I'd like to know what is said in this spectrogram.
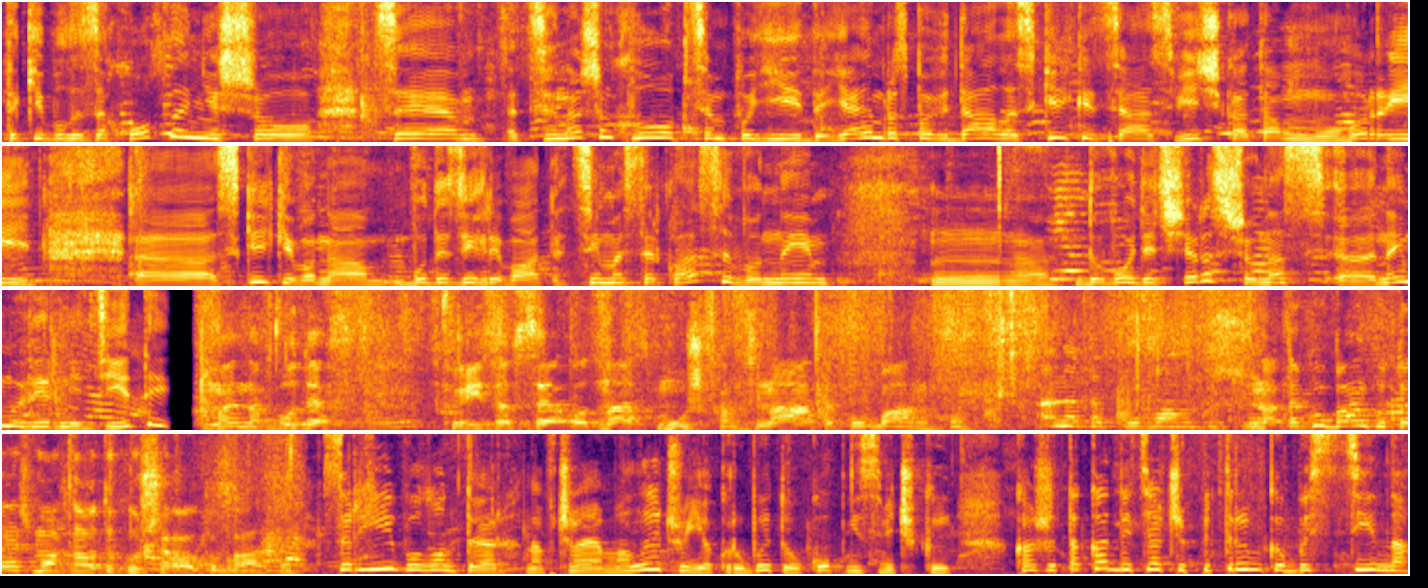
такі були захоплені, що це, це нашим хлопцям поїде. Я їм розповідала, скільки ця свічка там горить, е, скільки вона буде зігрівати. Ці майстер-класи вони доводять ще раз, що у нас е, неймовірні діти. У мене буде, скоріш за все, одна смужка на таку банку. А на таку банку На таку банку теж можна отаку широку брати. Сергій волонтер навчає малечу, як робити окопні свічки. Каже, така дитяча підтримка безцінна,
